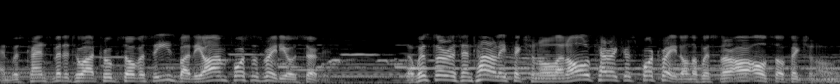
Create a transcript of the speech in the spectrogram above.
and was transmitted to our troops overseas by the Armed Forces Radio Service. The Whistler is entirely fictional, and all characters portrayed on The Whistler are also fictional.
